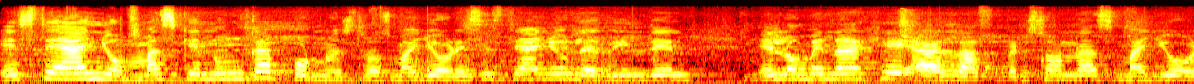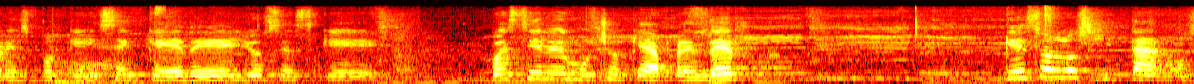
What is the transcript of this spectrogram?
Este año más que nunca por nuestros mayores. Este año le rinden el homenaje a las personas mayores porque dicen que de ellos es que pues tienen mucho que aprender. ¿Qué son los gitanos?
